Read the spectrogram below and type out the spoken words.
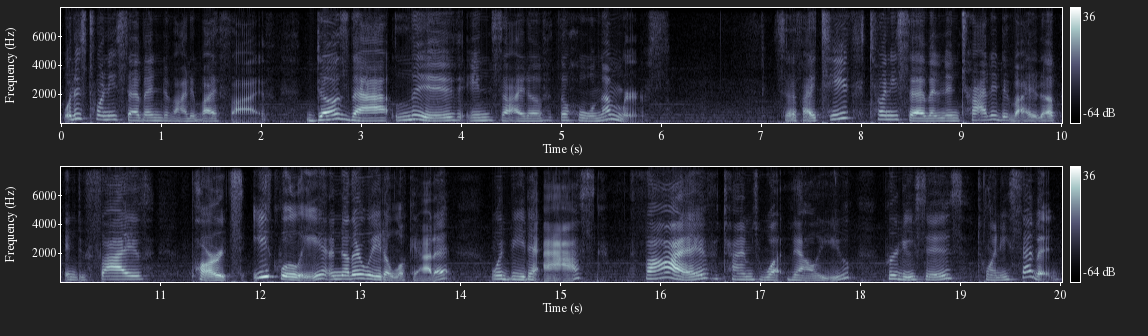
what is 27 divided by 5? Does that live inside of the whole numbers? So if I take 27 and try to divide it up into five parts equally, another way to look at it would be to ask 5 times what value produces 27?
